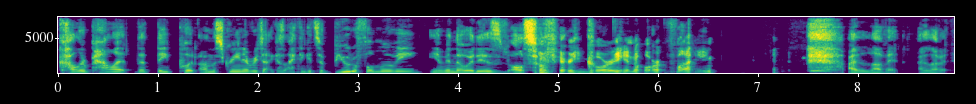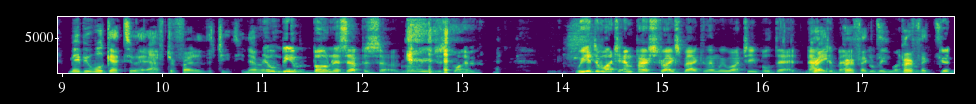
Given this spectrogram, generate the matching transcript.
color palette that they put on the screen every time because I think it's a beautiful movie, even though it is also very gory and horrifying. I love it. I love it. Maybe we'll get to it after Friday the 13th. You never It will be a bonus episode where we just want we get to watch Empire Strikes Back and then we watch Evil Dead back Great, to back. perfect, perfect. Good-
